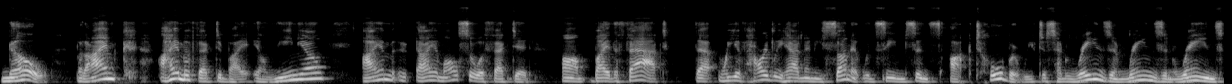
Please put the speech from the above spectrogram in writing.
No, but I'm I am affected by El Nino. I am I am also affected um, by the fact that we have hardly had any sun. It would seem since October. We've just had rains and rains and rains,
